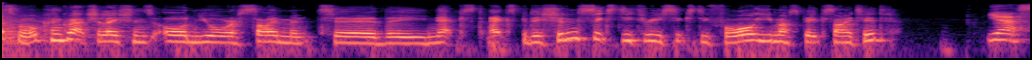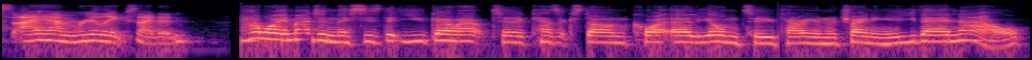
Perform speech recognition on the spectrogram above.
First of all, congratulations on your assignment to the next expedition, 6364. You must be excited. Yes, I am really excited. How I imagine this is that you go out to Kazakhstan quite early on to carry on your training. Are you there now?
